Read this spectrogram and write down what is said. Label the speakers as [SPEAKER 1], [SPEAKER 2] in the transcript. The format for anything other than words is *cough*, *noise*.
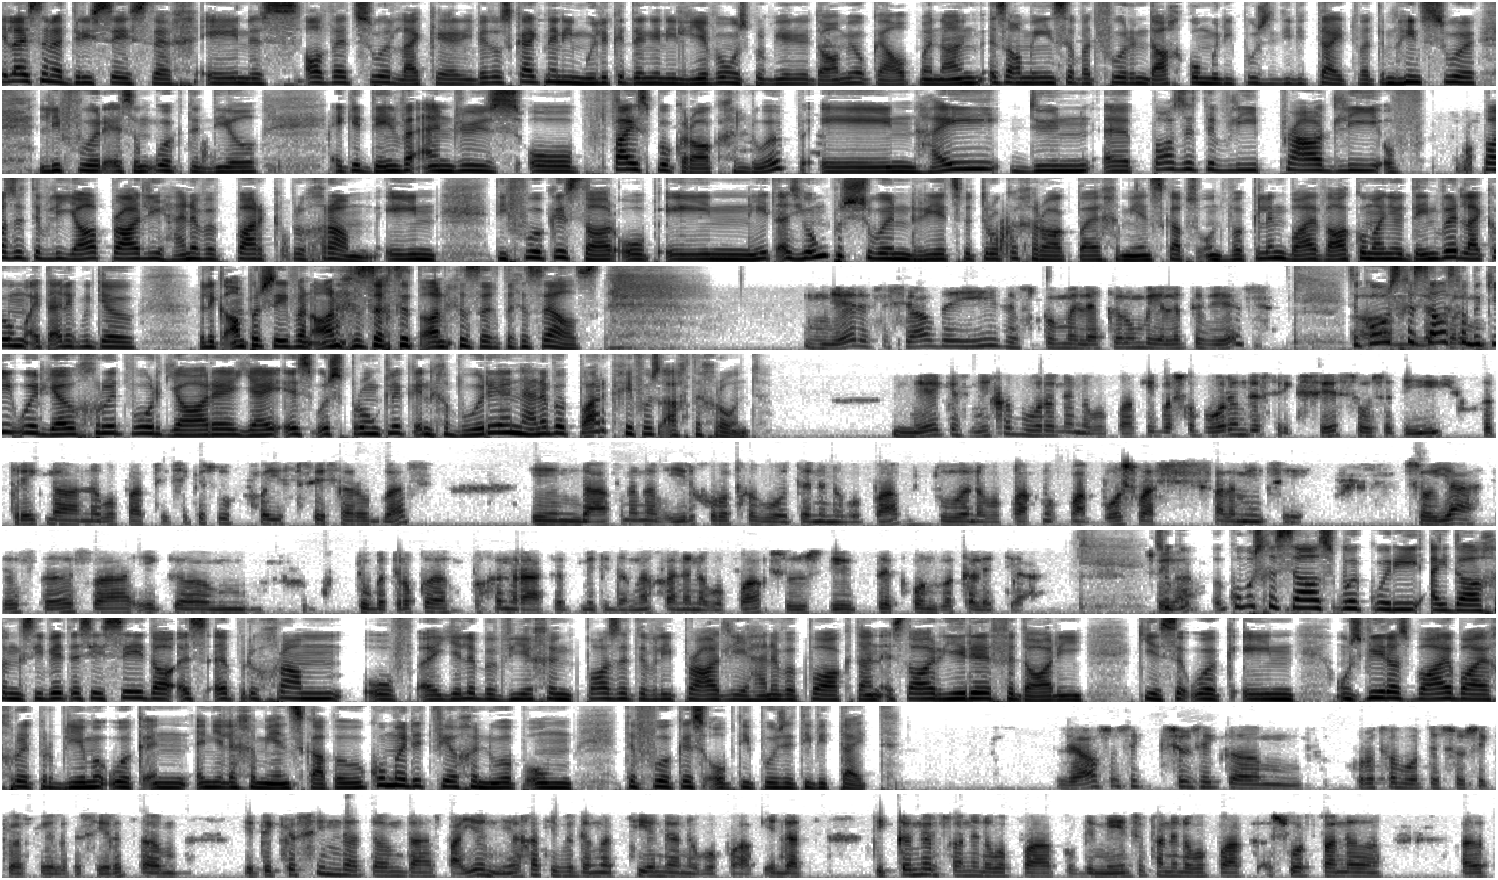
[SPEAKER 1] Jy luister na 360 en dis altyd so lekker. Jy weet ons kyk na die moeilike dinge in die lewe, ons probeer jou daarmee ook help, maar dan is daar mense wat vorendag kom met die positiwiteit wat 'n mens so lief voor is om ook te deel. Ek het Denver Andrews op Facebook raak geloop en hy doen 'n positively proudly of positively ja proudly Hanover Park program en die fokus daarop en het as jong persoon reeds betrokke geraak by gemeenskapsontwikkeling baie welkom aan jou Denver lekker om uiteindelik met jou wil ek amper sê van aangesig tot aangesig te gesels
[SPEAKER 2] Nee, dit is selfde hier, dit kom my lekker om by julle te wees.
[SPEAKER 1] So kom ons um, gesels 'n bietjie oor jou grootword jare. Jy is oorspronklik in gebore in Hanover Park, gee vir ons agtergrond.
[SPEAKER 2] Nee, ek is nie gebore in Nobopak nie. Ek was gebore in distrik 6, soos dit hier getrek na Nobopak. Ek seker so 5, 6 jaar oud was. En daarvan dan hier groot geword in Nobopak. Toe in Nobopak nog maar bos was, sal mense sê. So ja, dis dis waar ek um toe betrokke begin raak het met die dinge van Nobopak, soos die plek ontwikkel het ja.
[SPEAKER 1] So, ja. kom ons gesels ook oor die uitdagings. Jy weet as jy sê daar is 'n program of 'n hele beweging Positively Proudly Hanover Park, dan is daar rede vir daardie keuse ook en ons weet daar's baie baie groot probleme ook in in julle gemeenskappe. Hoekom het dit vir jou genoop om te fokus op die positiwiteit?
[SPEAKER 2] Ja, soos ek soos ek um groot geword het soos ek gele gesê het, um het ek gesien dat um, daar's baie negatiewe dinge teen Hanover Park en dat die kinders van Hanover Park of die mense van Hanover Park 'n soort van 'n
